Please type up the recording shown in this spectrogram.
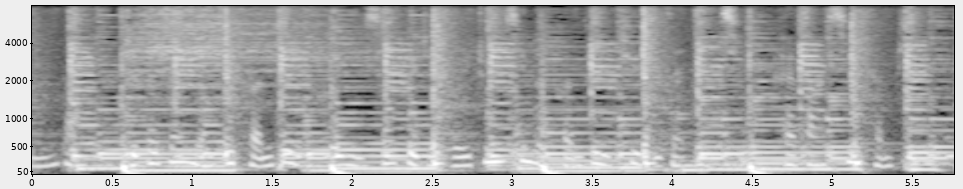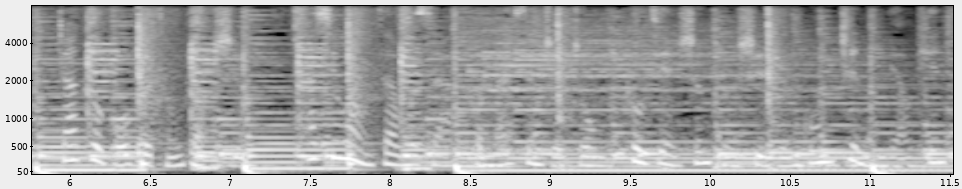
领导，旨在将研究团队和以消费者为中心的团队聚集在一起，开发新产品。扎克伯格曾表示，他希望在 WhatsApp 和 Messenger 中构建生成式人工智能聊天体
